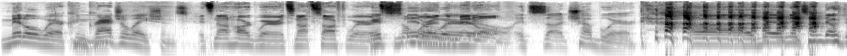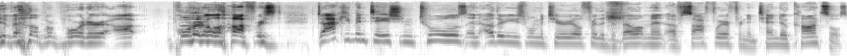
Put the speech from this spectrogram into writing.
middleware. Congratulations. It's not hardware. It's not software. It's, It's somewhere in the middle. It's uh, Chubware. uh, the Nintendo Developer Porter, uh, Portal offers documentation, tools, and other useful material for the development of software for Nintendo consoles.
